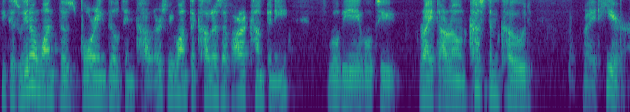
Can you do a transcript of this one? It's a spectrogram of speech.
because we don't want those boring built-in colors, we want the colors of our company, we'll be able to write our own custom code right here.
